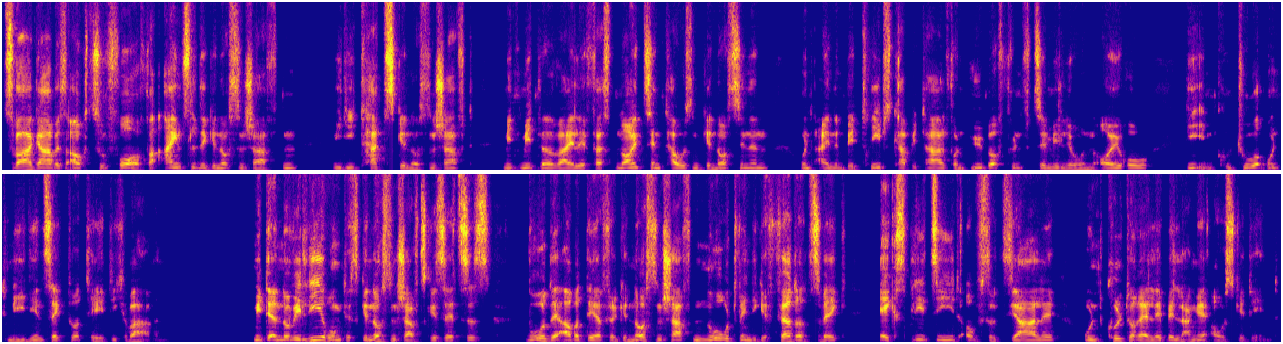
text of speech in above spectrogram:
Zwar gab es auch zuvor vereinzelte Genossenschaften wie die Taz-Genossenschaft mit mittlerweile fast 19.000 Genossinnen und einem Betriebskapital von über 15 Millionen Euro, die im Kultur- und Mediensektor tätig waren. Mit der Novellierung des Genossenschaftsgesetzes wurde aber der für Genossenschaften notwendige Förderzweck explizit auf soziale und kulturelle Belange ausgedehnt.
